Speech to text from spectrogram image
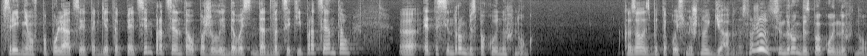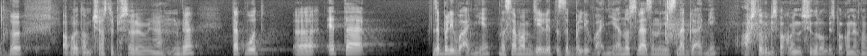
в среднем в популяции это где-то 5-7%, у пожилых до, 8, до 20%. Э, это синдром беспокойных ног. Казалось бы, такой смешной диагноз. Ну, что синдром беспокойных ног, да? Об этом часто писали у меня. Да? Так вот, э, это заболевание, на самом деле это заболевание, оно связано не с ногами, А что такое беспокойный синдром беспокойных ног?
